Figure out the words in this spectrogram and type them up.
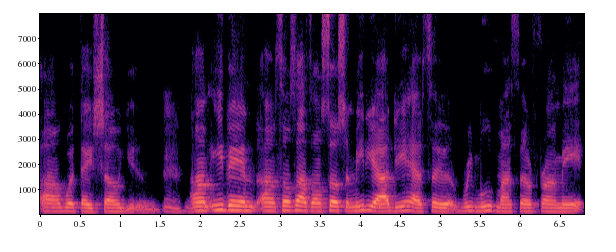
um, what they show you. Mm-hmm. Um, even um, sometimes on social media, I did have to remove myself from it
